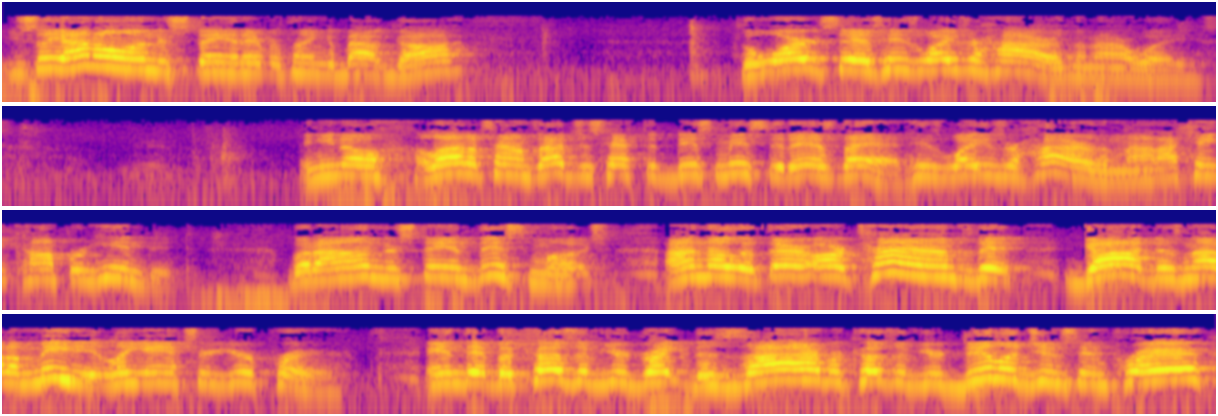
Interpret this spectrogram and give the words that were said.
You see, I don't understand everything about God. The Word says His ways are higher than our ways. And you know, a lot of times I just have to dismiss it as that. His ways are higher than mine. I can't comprehend it. But I understand this much. I know that there are times that God does not immediately answer your prayer. And that because of your great desire, because of your diligence in prayer,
